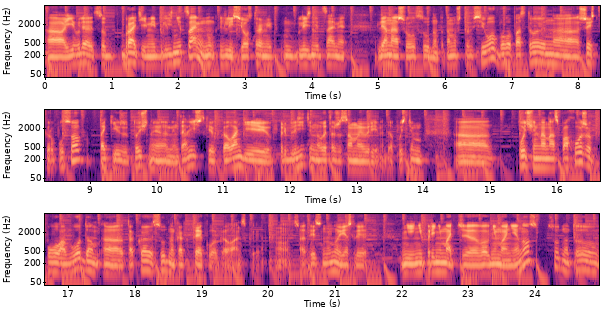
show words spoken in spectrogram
являются братьями-близнецами, ну или сестрами-близнецами для нашего судна, потому что всего было построено 6 корпусов, такие же точные металлические в Голландии приблизительно в это же самое время. Допустим, а, очень на нас похоже по водам а, такое судно, как Текла голландское. Вот, соответственно, ну, если не, не принимать э, во внимание нос судна, то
